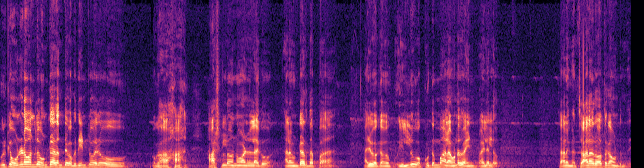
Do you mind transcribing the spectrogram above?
ఊరికే ఉండడం అందులో ఉంటారు అంతే. ఒక దీంట్లో ఏదో ఒక హాస్టల్లో ఉన్నవాళ్ళలాగో అలా ఉంటారు తప్ప అది ఒక ఇల్లు ఒక కుటుంబం అలా ఉండదు వాళ్ళలో చాలా చాలా రోతగా ఉంటుంది.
